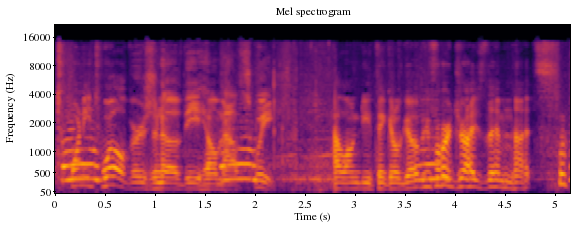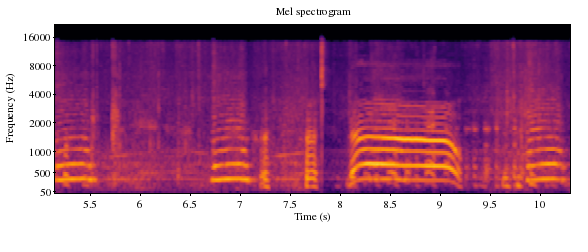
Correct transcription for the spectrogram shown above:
2012 version of the Hellmouth Squeak. How long do you think it'll go before it drives them nuts? no!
